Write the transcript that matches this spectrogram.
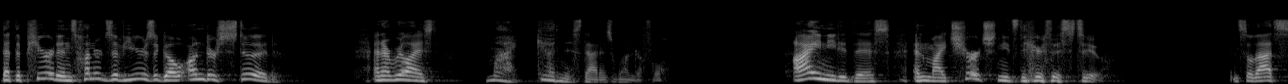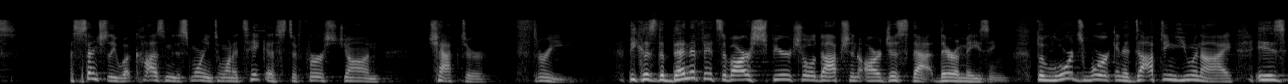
that the Puritans hundreds of years ago understood. And I realized, my goodness, that is wonderful. I needed this, and my church needs to hear this too. And so that's essentially what caused me this morning to want to take us to 1 John chapter 3. Because the benefits of our spiritual adoption are just that. They're amazing. The Lord's work in adopting you and I is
